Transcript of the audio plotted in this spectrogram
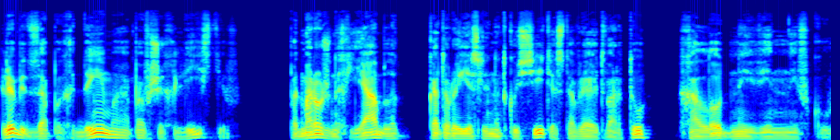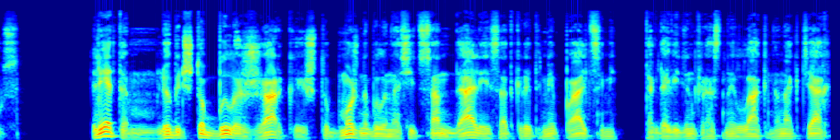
любит запах дыма, опавших листьев, подмороженных яблок, которые, если надкусить, оставляют во рту холодный винный вкус. Летом любит, чтобы было жарко и чтобы можно было носить сандалии с открытыми пальцами, тогда виден красный лак на ногтях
